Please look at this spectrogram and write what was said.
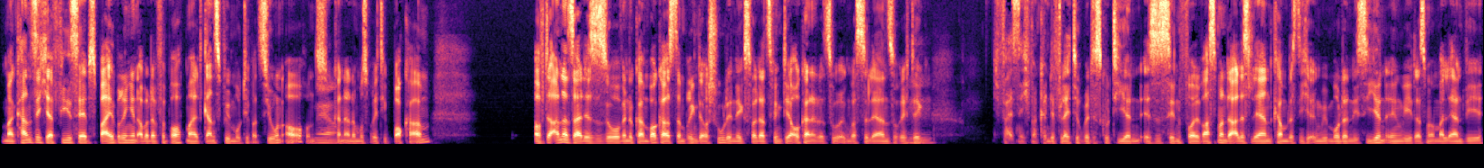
man kann sich ja viel selbst beibringen, aber dafür braucht man halt ganz viel Motivation auch und ja. kann, da muss man richtig Bock haben. Auf der anderen Seite ist es so, wenn du keinen Bock hast, dann bringt auch Schule nichts, weil da zwingt dir auch keiner dazu, irgendwas zu lernen, so richtig. Mhm. Ich weiß nicht, man könnte vielleicht darüber diskutieren, ist es sinnvoll, was man da alles lernt, kann man das nicht irgendwie modernisieren, irgendwie, dass man mal lernt, wie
